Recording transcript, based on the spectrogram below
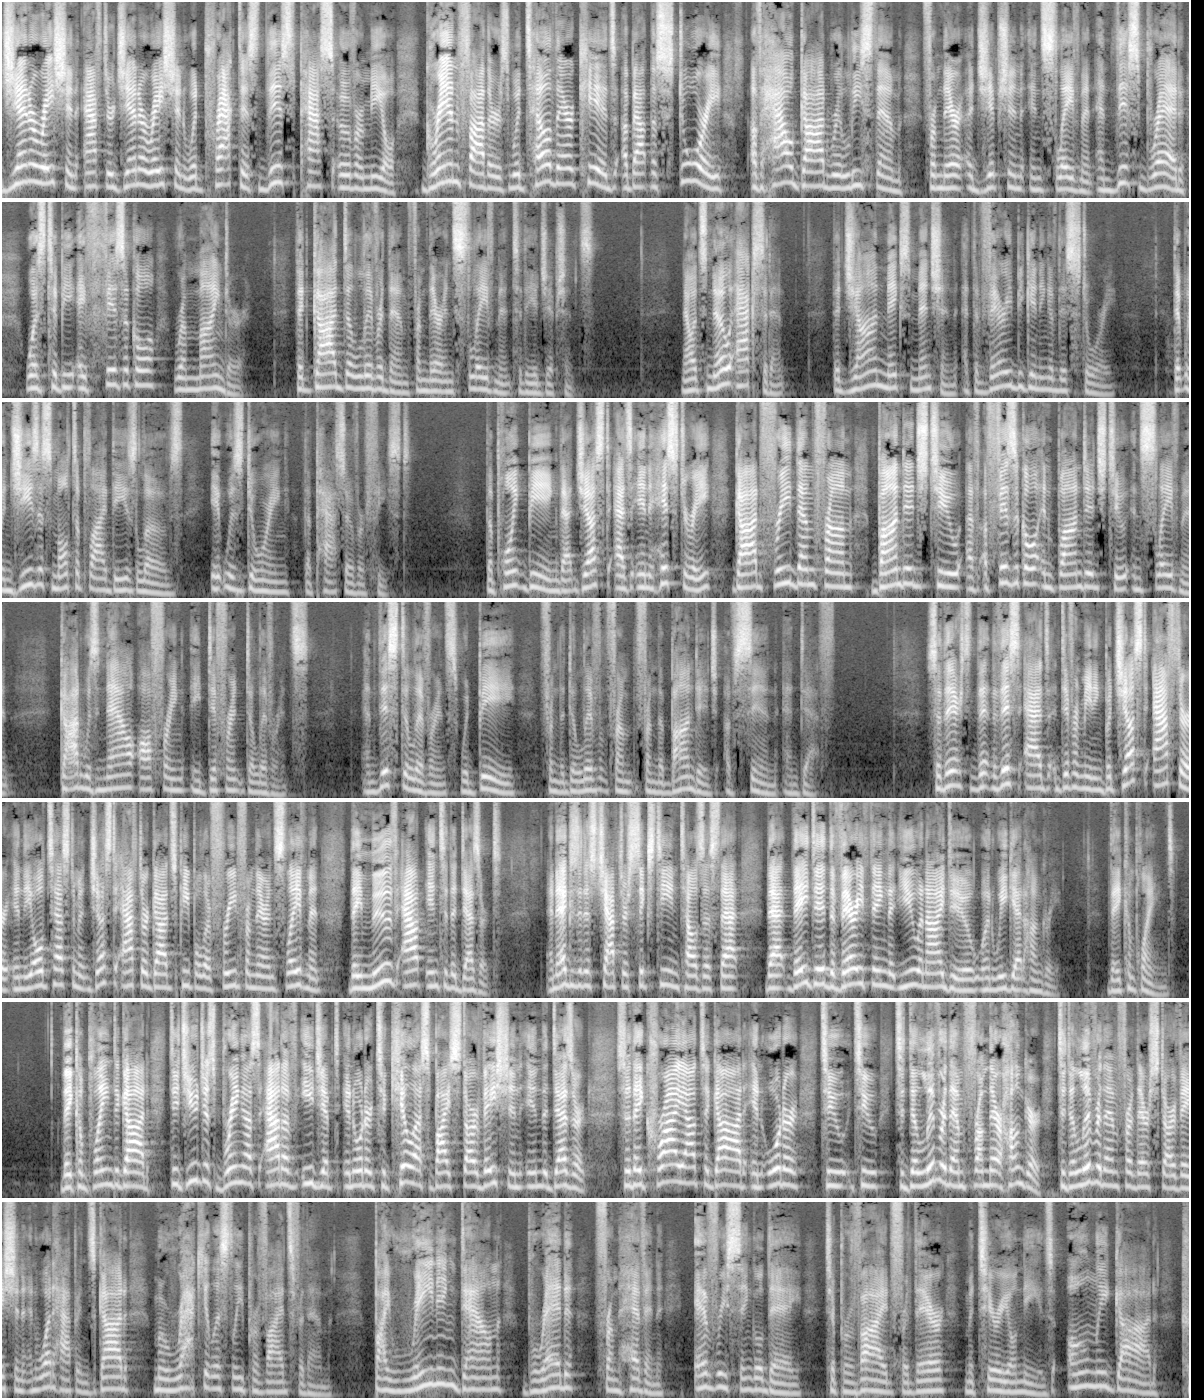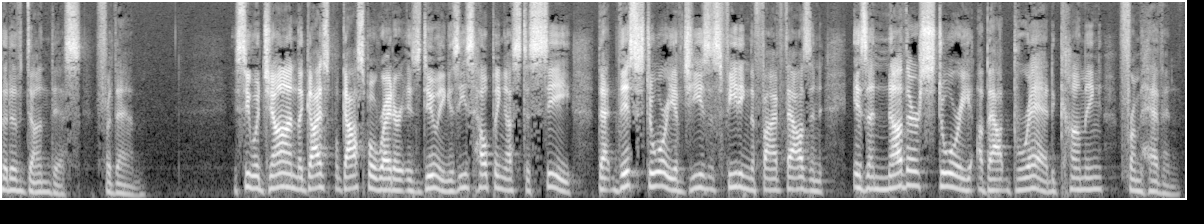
Generation after generation would practice this Passover meal. Grandfathers would tell their kids about the story of how God released them from their Egyptian enslavement. And this bread was to be a physical reminder that God delivered them from their enslavement to the Egyptians. Now, it's no accident that John makes mention at the very beginning of this story that when Jesus multiplied these loaves, it was during the Passover feast. The point being that just as in history, God freed them from bondage to a, physical and bondage to enslavement, God was now offering a different deliverance. And this deliverance would be from the, deliver, from, from the bondage of sin and death. So there's, this adds a different meaning. But just after, in the Old Testament, just after God's people are freed from their enslavement, they move out into the desert. And Exodus chapter 16 tells us that, that they did the very thing that you and I do when we get hungry. They complained. They complained to God, Did you just bring us out of Egypt in order to kill us by starvation in the desert? So they cry out to God in order to, to, to deliver them from their hunger, to deliver them from their starvation. And what happens? God miraculously provides for them by raining down bread from heaven every single day to provide for their material needs. Only God could have done this for them. You see, what John, the gospel, writer, is doing is he's helping us to see that this story of Jesus feeding the 5,000 is another story about bread coming from heaven.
